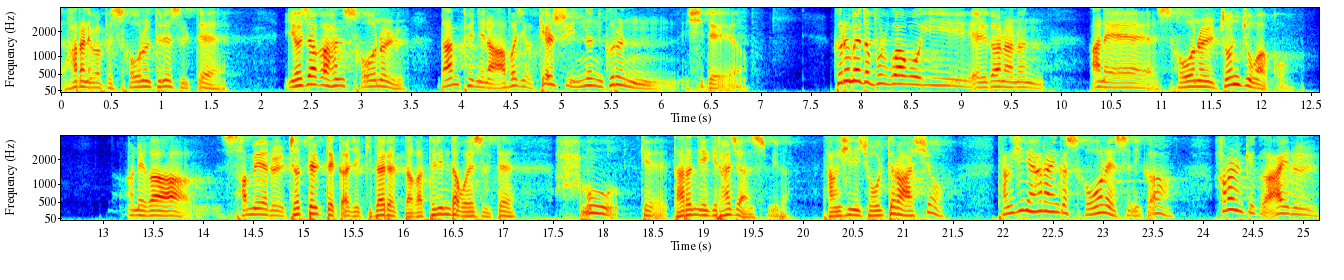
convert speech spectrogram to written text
하나님 앞에 서원을 드렸을 때 여자가 한 서원을 남편이나 아버지가 깰 수 있는 그런 시대예요. 그럼에도 불구하고 이 엘가나는 아내의 서원을 존중하고 아내가 사무엘을 젖될 때까지 기다렸다가 드린다고 했을 때 아무 다른 얘기를 하지 않습니다. 당신이 좋을 대로 하시오. 당신이 하나님과 서원했으니까 하나님께 그 아이를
